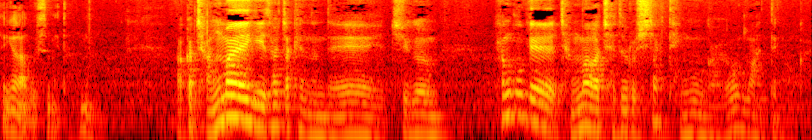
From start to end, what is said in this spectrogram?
생겨나고 있습니다. 음. 아까 장마 얘기 살짝 했는데 지금 한국에 장마가 제대로 시작된 건가요? 뭐 안 된 건가요?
